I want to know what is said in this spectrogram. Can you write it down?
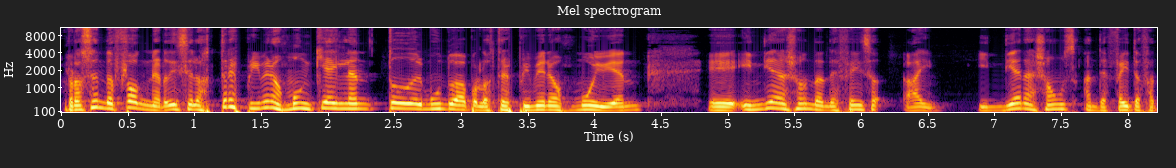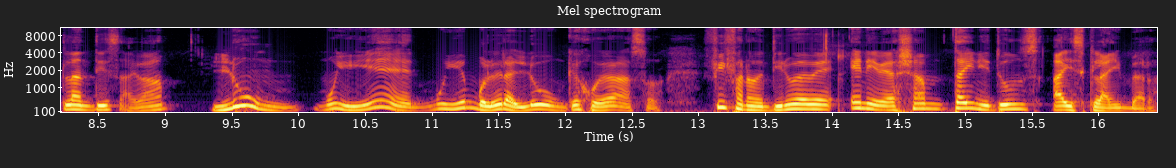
Rosendo Faulkner dice los tres primeros Monkey Island, todo el mundo va por los tres primeros, muy bien. Eh, Indiana Jones and the of, ay, Indiana Jones and Fate of Atlantis, ahí va. Loom, muy bien, muy bien volver al Loom, qué juegazo. FIFA 99, NBA Jam, Tiny Toons, Ice Climber.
